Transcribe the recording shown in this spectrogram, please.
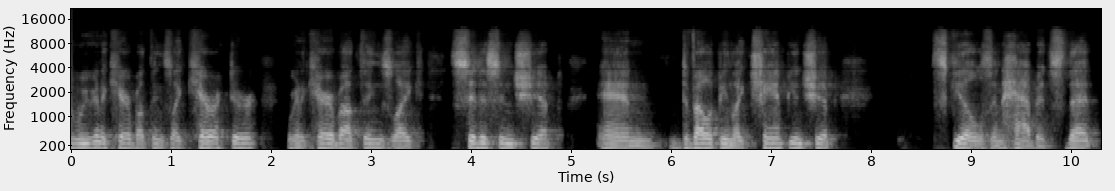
we're going to care about things like character, we're going to care about things like citizenship and developing like championship skills and habits that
